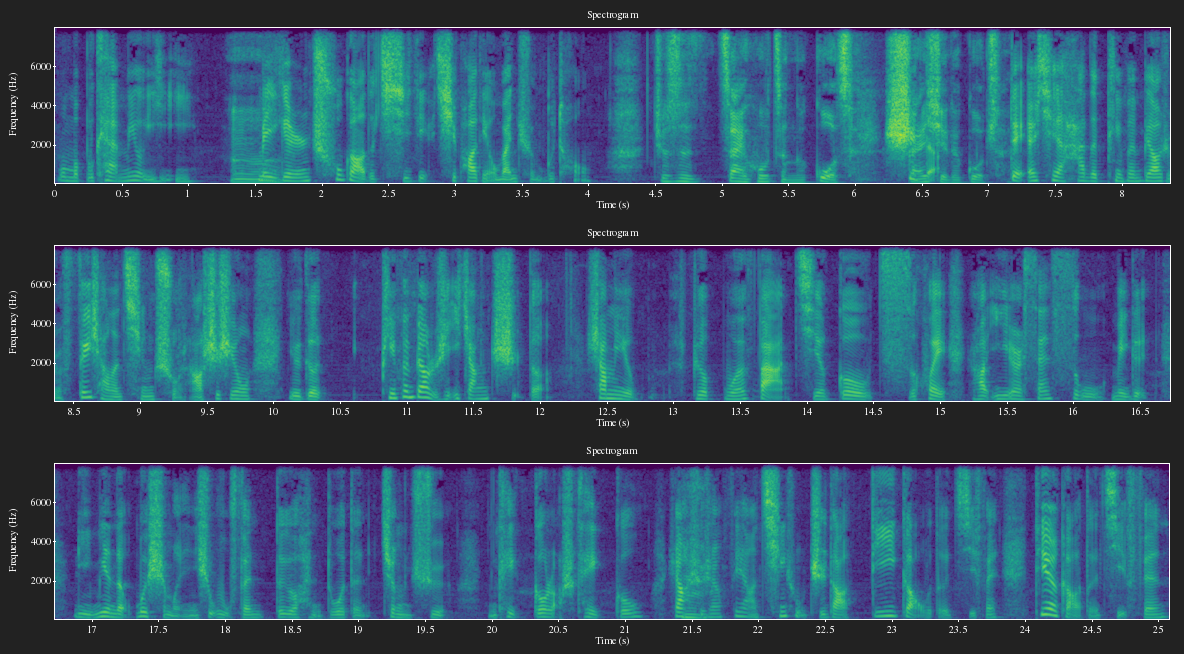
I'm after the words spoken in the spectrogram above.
我们不看，没有意义。嗯，每个人初稿的起点、起跑点完全不同，就是在乎整个过程，改写的过程。对，而且他的评分标准非常的清楚，然后是用有一个。评分标准是一张纸的，上面有比如文法、结构、词汇，然后一二三四五，每个里面的为什么你是五分，都有很多的证据，你可以勾，老师可以勾，让学生非常清楚知道第一稿我得几分，第二稿得几分。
